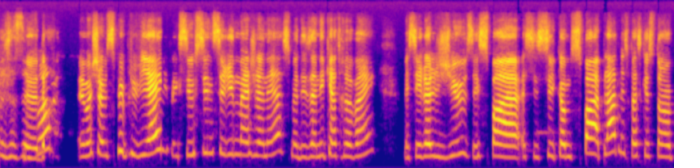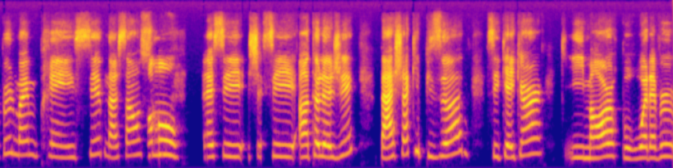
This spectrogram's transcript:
Je sais Le- pas. Mais moi, je suis un petit peu plus vieille, c'est aussi une série de ma jeunesse, mais des années 80. Mais c'est religieux, c'est super, c'est- c'est comme super plate, mais c'est parce que c'est un peu le même principe dans le sens où Oh, euh, c'est c'est anthologique. Puis à chaque épisode, c'est quelqu'un qui meurt pour whatever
